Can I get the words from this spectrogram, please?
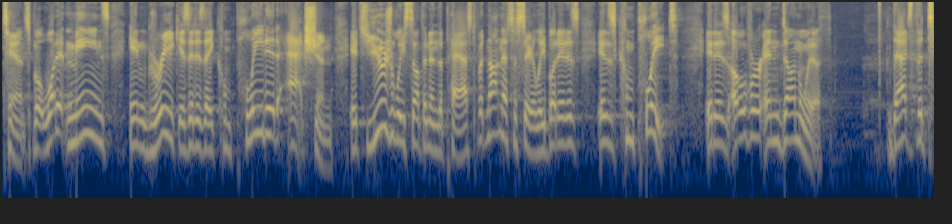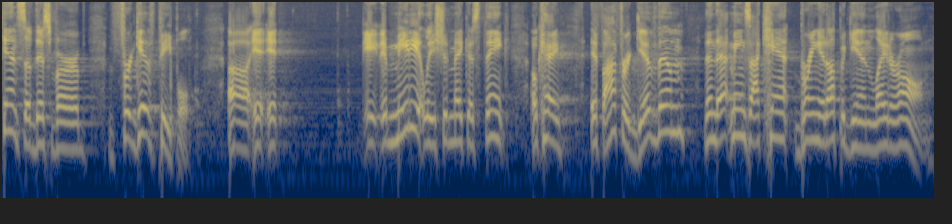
tense. But what it means in Greek is it is a completed action. It's usually something in the past, but not necessarily, but it is, it is complete. It is over and done with. That's the tense of this verb, forgive people. Uh, it, it, it immediately should make us think okay, if I forgive them, then that means I can't bring it up again later on.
